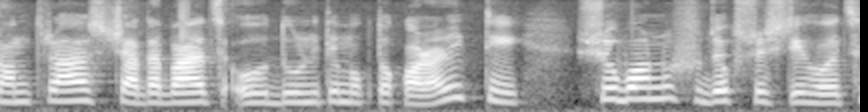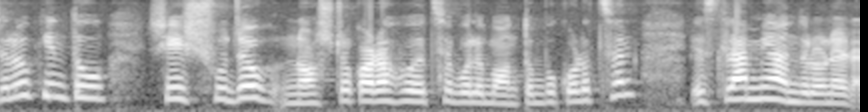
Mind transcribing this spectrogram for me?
সন্ত্রাস, চাঁদাবাজ ও দুর্নীতিমুক্ত করার একটি সুবর্ণ সুযোগ সৃষ্টি হয়েছিল, কিন্তু সেই সুযোগ নষ্ট করা হয়েছে বলে মন্তব্য করেছেন ইসলামী আন্দোলনের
